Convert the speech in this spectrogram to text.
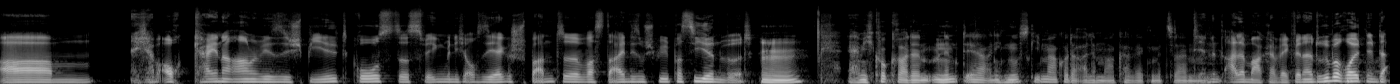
Ähm, ich habe auch keine Ahnung, wie sie spielt, groß. Deswegen bin ich auch sehr gespannt, äh, was da in diesem Spiel passieren wird. Mhm. Ähm, ich gucke gerade, nimmt er eigentlich nur Ski-Marker oder alle Marker weg mit seinem. Der nimmt alle Marker weg. Wenn er drüber rollt, nimmt er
